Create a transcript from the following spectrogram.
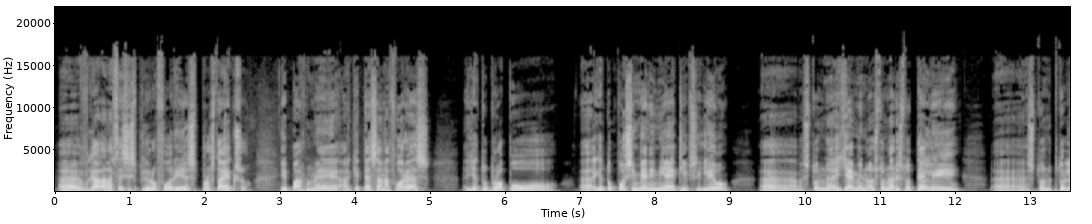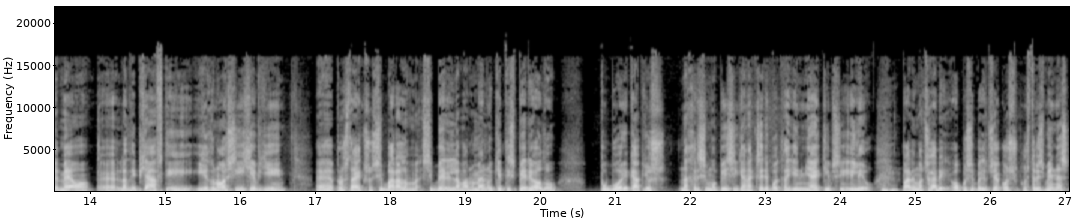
ε, βγάλαν αυτές τις πληροφορίες προς τα έξω. Υπάρχουν ε, αρκετές αναφορές για τον τρόπο, για το πώς συμβαίνει μια έκλειψη ηλίου στον Γέμινο, στον Αριστοτέλη, στον Πτολεμαίο, δηλαδή πια αυτή η γνώση είχε βγει προς τα έξω, συμπεριλαμβανομένου και της περίοδου που μπορεί κάποιος να χρησιμοποιήσει για να ξέρει πότε θα γίνει μια έκλειψη ηλίου. Mm-hmm. Παραδείγματος χάρη, όπως είπα για τους 223 μήνες,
